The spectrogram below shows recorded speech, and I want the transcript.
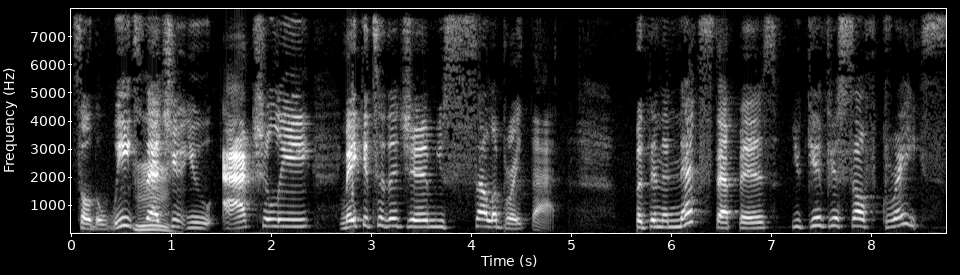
So the weeks that you, you actually make it to the gym, you celebrate that. But then the next step is you give yourself grace.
